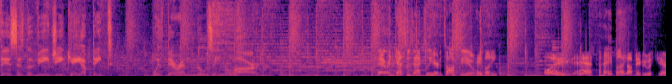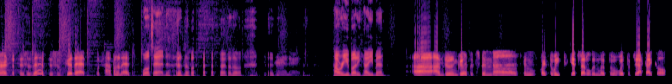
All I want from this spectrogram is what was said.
This is the VGK update with Darren Millsy Millard. Darren, guess who's actually here to talk to you? Hey, buddy. Oh, hey, Ed. Hey, buddy. I thought maybe it was Jared, but this is Ed. This is good, Ed. What's happening, Ed? Well, it's Ed. I don't know. I don't know. How are you, buddy? How you been? Uh, I'm doing good. It's been uh, it's been quite the week to get settled in with the with the Jack Eichel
